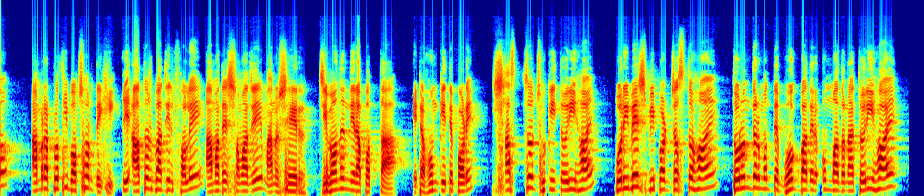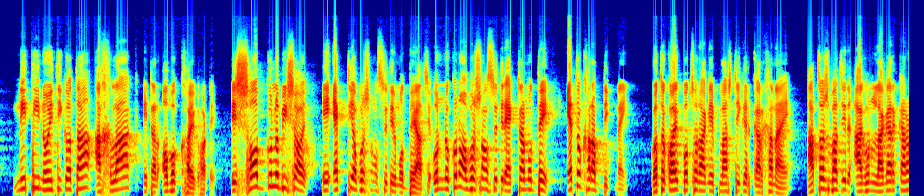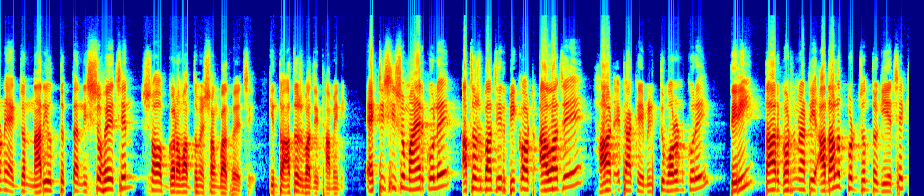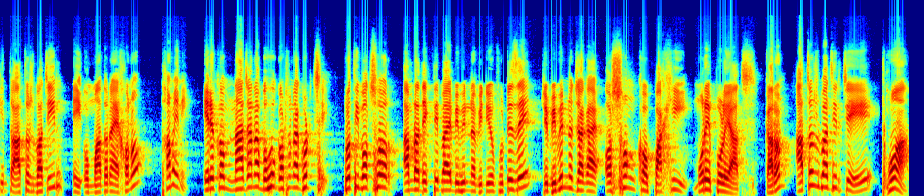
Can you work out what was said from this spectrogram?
আমরা প্রতি বছর দেখি, এই আতশবাজির ফলে আমাদের সমাজে মানুষের জীবনের নিরাপত্তা, এটা হুমকিতে পড়ে, স্বাস্থ্য ঝুঁকি তৈরি হয়, পরিবেশ বিপর্যস্ত হয় তরুণদের মধ্যে ভোগবাদের উন্মাদনা তৈরি হয়, নীতি, নৈতিকতা, আখলাক, এটার অবক্ষয় ঘটে। এই সবগুলো বিষয় এই একটি অপসংস্কৃতির মধ্যে আছে। অন্য কোনো অপসংস্কৃতির একটার মধ্যে এত খারাপ দিক নাই। গত কয়েক বছর আগে প্লাস্টিকের কারখানায় আতশবাজির আগুন লাগার কারণে একজন নারী উদ্যোক্তা নিঃস্ব হয়েছেন, সব গণমাধ্যমে সংবাদ হয়েছে, কিন্তু আতশবাজি থামেনি। একটি শিশু মায়ের কোলে আতশবাজির বিকট আওয়াজে হার্ট অ্যাটাকে মৃত্যুবরণ করে তিনি তার ঘটনাটি আদালত পর্যন্ত গিয়েছে, কিন্তু আতশবাজির এই উন্মাদনা এখনও থামেনি। এরকম না জানা বহু ঘটনা ঘটছে। প্রতি বছর আমরা দেখতে পাই বিভিন্ন ভিডিও ফুটেজে যে বিভিন্ন জায়গায় অসংখ্য পাখি মরে পড়ে আছে। কারণ আতসবাজির যে ধোঁয়া,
